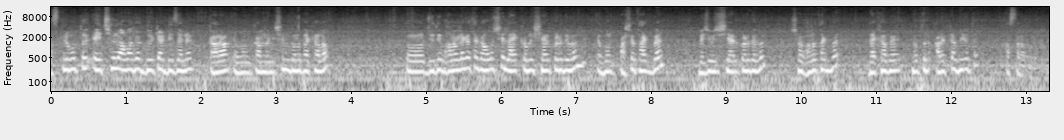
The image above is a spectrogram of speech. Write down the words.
আজকের মতো এই ছিল আমাদের দুইটা ডিজাইনের কালার এবং কম্বিনেশনগুলো দেখালাম। তো যদি ভালো লাগে থাকে, অবশ্যই লাইক কমেন্ট শেয়ার করে দেবেন এবং পাশে থাকবেন, বেশি বেশি শেয়ার করে দেবেন। সব ভালো থাকবেন দেখা হবে নতুন আরেকটা ভিডিওতে আসসালামু আলাইকুম।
